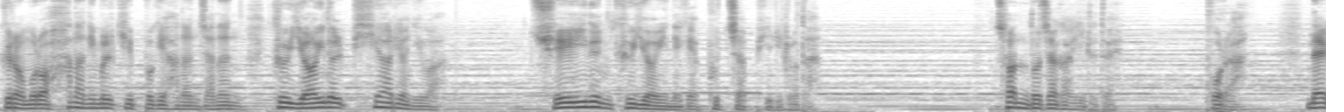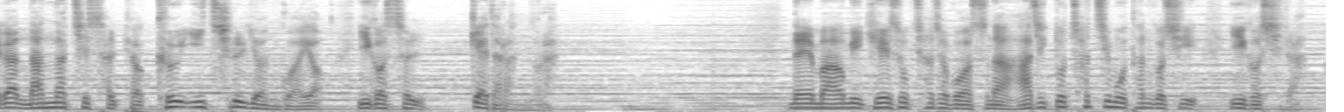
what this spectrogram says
그러므로 하나님을 기쁘게 하는 자는 그 여인을 피하려니와 죄인은 그 여인에게 붙잡히리로다. 전도자가 이르되 보라 내가 낱낱이 살펴 그 이치를 연구하여 이것을 깨달았노라. 내 마음이 계속 찾아보았으나 아직도 찾지 못한 것이 이것이라.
